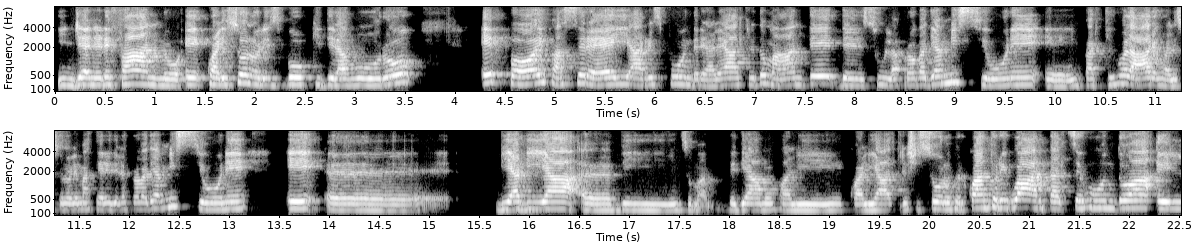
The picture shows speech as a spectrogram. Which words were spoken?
in genere fanno e quali sono gli sbocchi di lavoro e poi passerei a rispondere alle altre domande sulla prova di ammissione e in particolare quali sono le materie della prova di ammissione e eh, via via eh, vi, insomma, vediamo quali, quali altre ci sono. Per quanto riguarda il secondo, il,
